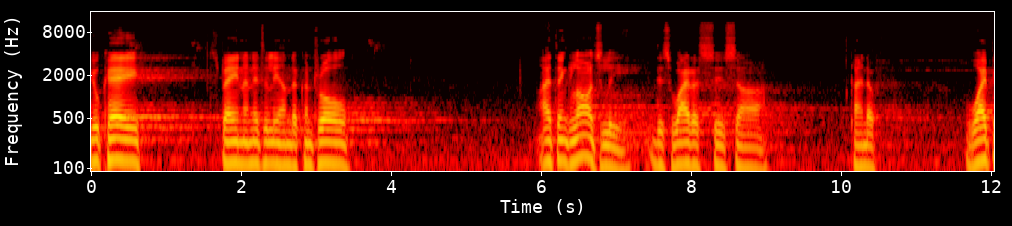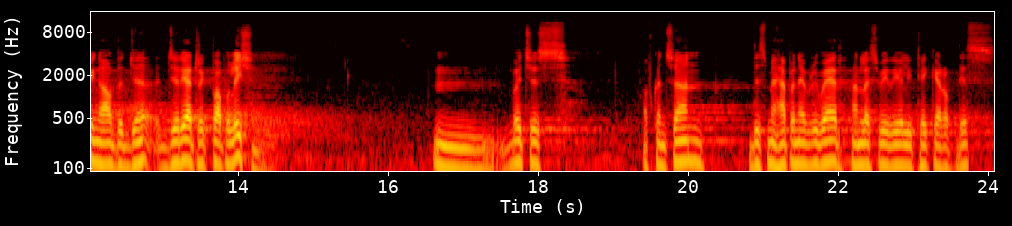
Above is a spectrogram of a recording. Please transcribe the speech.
UK, Spain and Italy under control. I think largely this virus is uh, kind of wiping out the ge- geriatric population, Hmm, which is of concern. This may happen everywhere unless we really take care of this.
